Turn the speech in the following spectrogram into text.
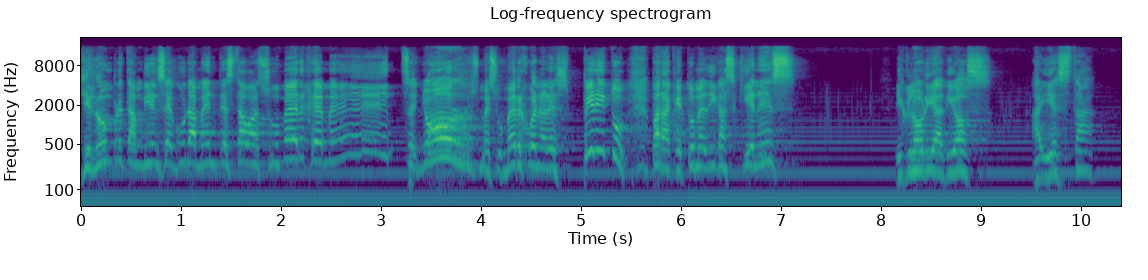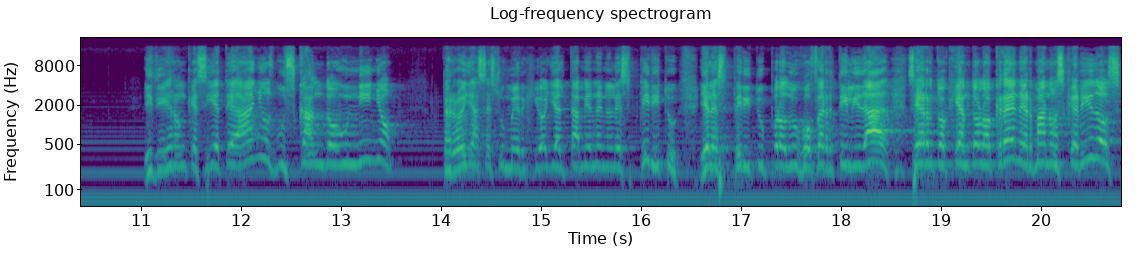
Y el hombre también seguramente estaba, sumérgeme, Señor, me sumerjo en el Espíritu para que tú me digas quién es. Y gloria a Dios, ahí está. Y dijeron que siete años buscando un niño, pero ella se sumergió y él también en el Espíritu. Y el Espíritu produjo fertilidad. ¿Cierto? ¿Quién lo creen, hermanos queridos?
